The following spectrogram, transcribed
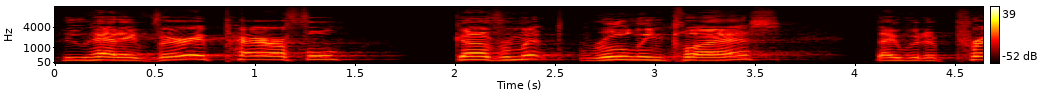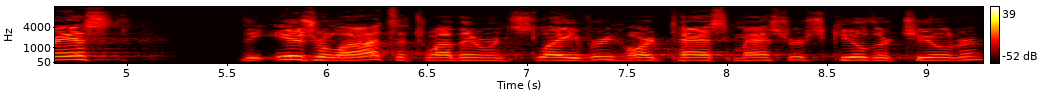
who had a very powerful government, ruling class. They would oppress the Israelites, that's why they were in slavery, hard taskmasters, kill their children.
